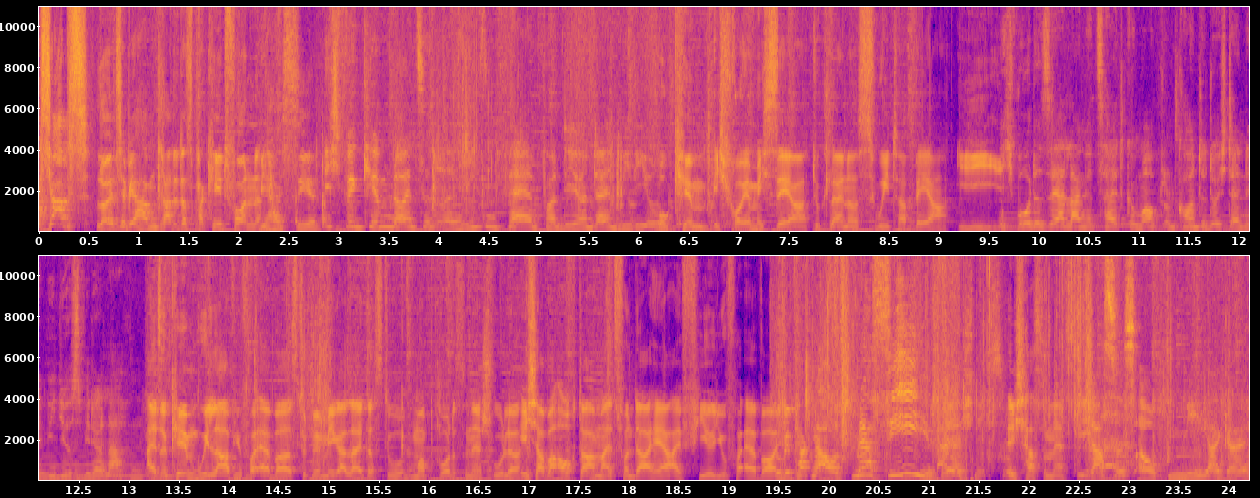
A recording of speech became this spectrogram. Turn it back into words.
ich hab's! Leute, wir haben gerade das Paket von... Wie heißt sie? Ich bin Kim19 und ein Riesenfan von dir und deinen Videos. Oh, Kim, ich freue mich sehr, du kleiner sweeter Bär. I. Ich wurde sehr lange Zeit gemobbt und konnte durch deine Videos wieder lachen. Also Kim, we love you forever. Es tut mir mega leid, dass du gemobbt wurdest in der Schule. Ich aber auch damals, von daher, I feel you forever. So, wir packen aus. Merci! Feier ich nicht so. Ich hasse Merci. Das ist auch mega geil.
